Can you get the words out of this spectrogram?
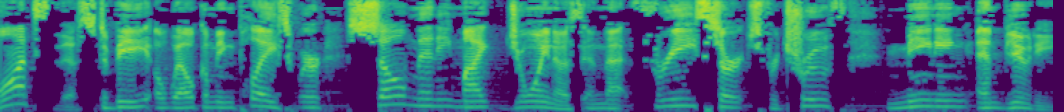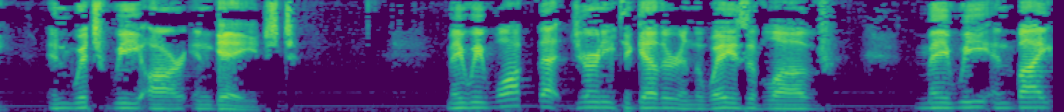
wants this to be a welcoming place where so many might join us in that free search for truth, meaning, and beauty in which we are engaged. May we walk that journey together in the ways of love. May we invite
